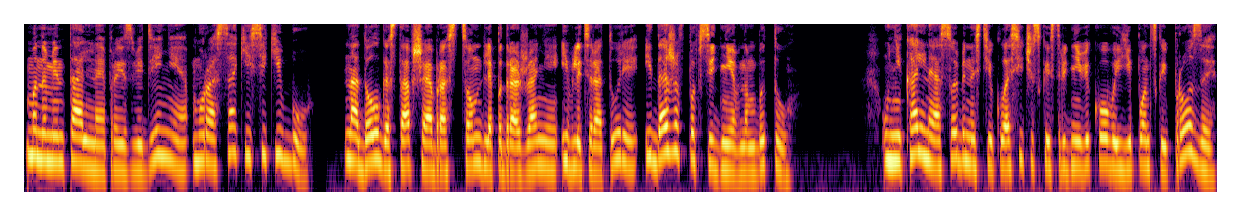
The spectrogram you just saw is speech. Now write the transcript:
монументальное произведение Мурасаки Сикибу, надолго ставшее образцом для подражания и в литературе, и даже в повседневном быту. Уникальной особенностью классической средневековой японской прозы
